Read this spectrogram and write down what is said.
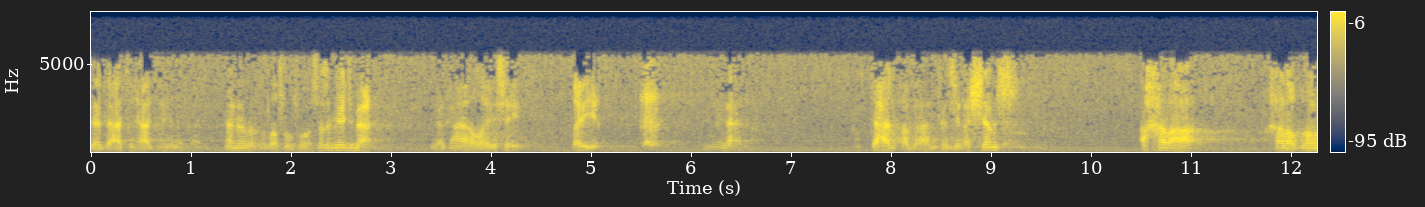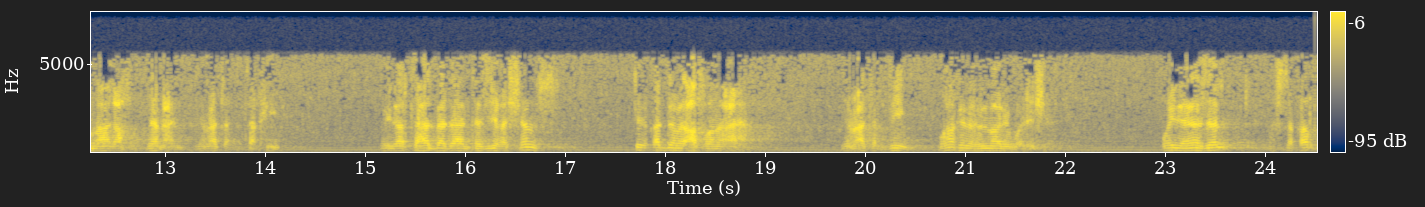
إذا دعت الحاجة إلى ذلك. كان الرسول صلى الله عليه وسلم يجمع إذا كان على ظهر سير طريق. إذا ارتحل قبل أن تزيغ الشمس أخرها أخر الظهر مع العصر جمعا جمع تأخير. وإذا ارتحل بعد أن تزيغ الشمس قدم العصر معها جمع تقديم. وهكذا في المغرب والعشاء. وإذا نزل واستقر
